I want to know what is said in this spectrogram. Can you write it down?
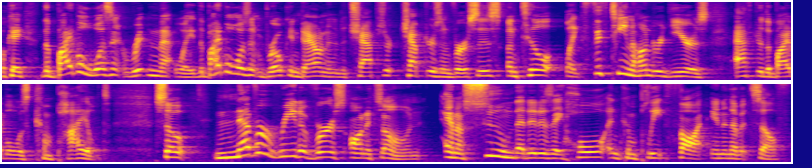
Okay? The Bible wasn't written that way. The Bible wasn't broken down into chapter, chapters and verses until like 1500 years after the Bible was compiled. So never read a verse on its own and assume that it is a whole and complete thought in and of itself.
